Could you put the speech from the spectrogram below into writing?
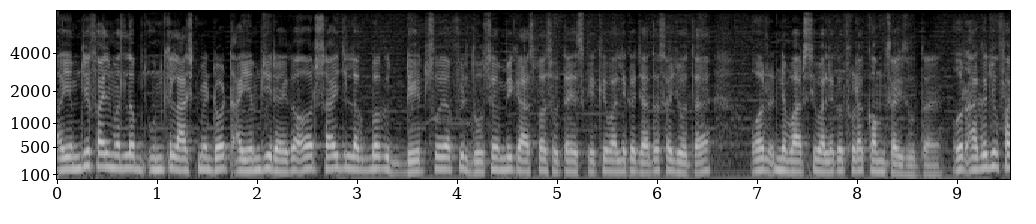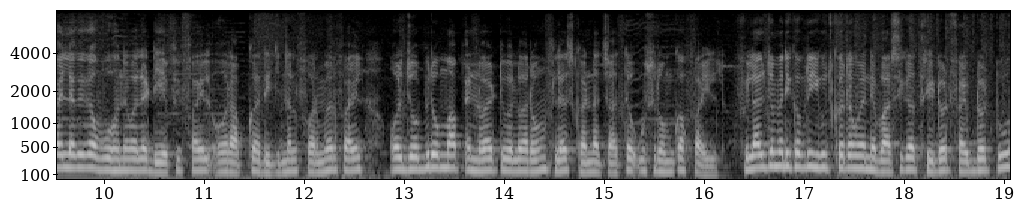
आईएमजी फ़ाइल मतलब उनके लास्ट में डॉट आई रहेगा और साइज़ लगभग डेढ़ सौ या फिर दो सौ एमबी के आसपास होता है। इसके के वाले का ज़्यादा साइज़ होता है और निवारसी वाले का थोड़ा कम साइज़ होता है। और आगे जो फ़ाइल लगेगा वो होने वाला है डी फ़ाइल और आपका रीजनल फॉर्मेयर फ़ाइल और जो भी रोम आप एंड्रॉइड ट्वेल्व रोम फ्लैश करना चाहते हो उस रोम का फ़ाइल फ़िलहाल जो मैं रिकवरी यूज़ कर रहा हूँ निवारसी का three dot five dot two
